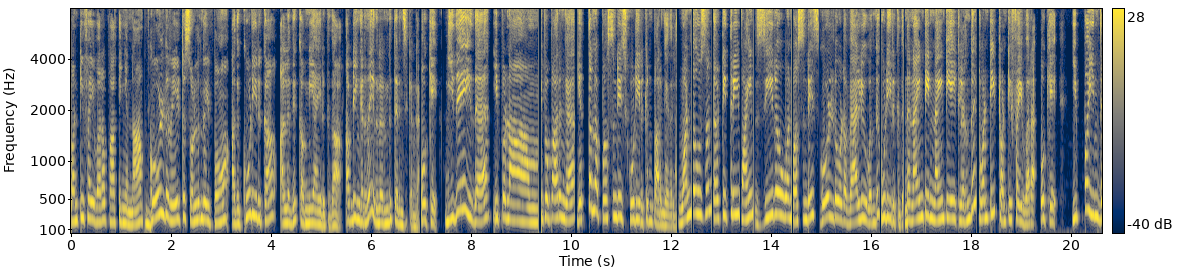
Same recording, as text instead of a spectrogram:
டுவெண்ட்டி ஃபைவ் வரை பாத்தீங்கன்னா கோல்டு ரேட்டு சொல்லுங்க இப்போ அது கூடி இருக்கா அல்லது கம்மியா இருக்குதா? அப்படிங்கறத இதுல இருந்து தெரிஞ்சுக்கங்க. ஓகே இதே இத இப்ப நான் இப்ப பாருங்க எத்தனை பெர்சன்டேஜ் கூடி இருக்குன்னு பாருங்க இதுல. One thousand thirty three point zero one percentage கோல்டோட வேல்யூ வந்து கூடி இருக்குது இந்த நைன்டீன் நைன்டி எயிட்ல இருந்து டுவெண்ட்டி டுவெண்ட்டி ஃபைவ் வர. ஓகே இப்போ இந்த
